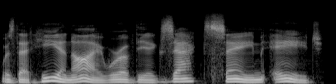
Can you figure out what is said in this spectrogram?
was that he and I were of the exact same age.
